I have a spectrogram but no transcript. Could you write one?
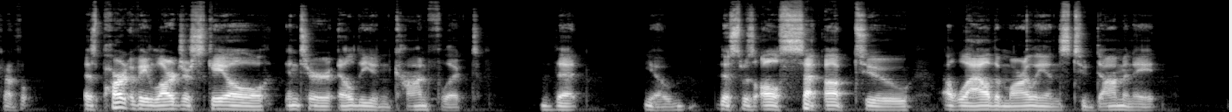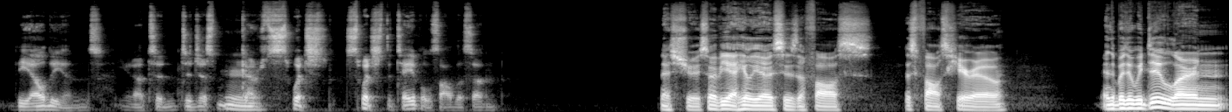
kind of as part of a larger scale inter Eldian conflict that you know this was all set up to allow the Marleyans to dominate the Eldians, you know, to to just Hmm. kind of switch switch the tables all of a sudden. That's true. So yeah, Helios is a false this false hero. And but we do learn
